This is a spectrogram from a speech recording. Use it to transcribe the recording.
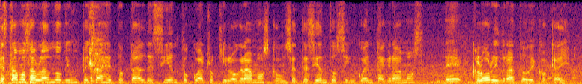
Estamos hablando de un pesaje total de 104 kilogramos con 750 gramos de clorhidrato de cocaína.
